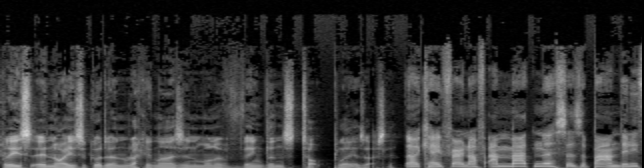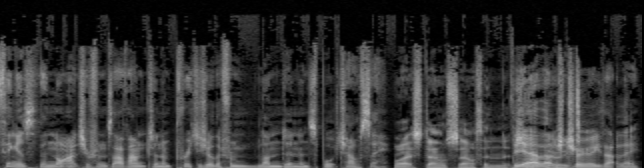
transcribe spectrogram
But he's, uh, no, he's good and recognising one of England's top players, actually. Okay, fair enough. And Madness as a band, the only thing is they're not actually from Southampton. I'm pretty sure they're from London and Sport Chelsea. Well, it's down south, isn't it? Yeah, that's true, exactly.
